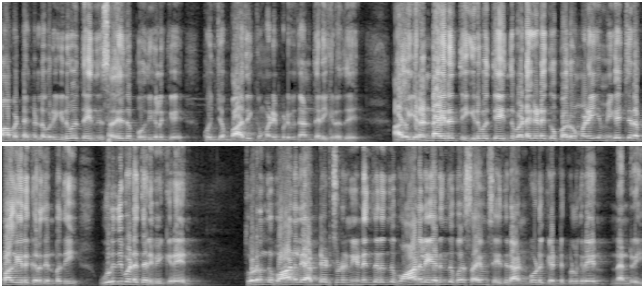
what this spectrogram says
மாவட்டங்களில் ஒரு இருபத்தைந்து சதவீத பகுதிகளுக்கு கொஞ்சம் பாதிக்கும் மழைப்பொழிவு தான் தெரிகிறது. அது இரண்டாயிரத்தி இருபத்தி ஐந்து வடகிழக்கு பருவமழையும் மிகச்சிறப்பாக இருக்கிறது என்பதை உறுதிபட தெரிவிக்கிறேன். தொடர்ந்து வானிலை அப்டேட்ஸுடன் இணைந்திருந்து வானிலை அறிந்து விவசாயம் செய்திட அன்போடு கேட்டுக்கொள்கிறேன். நன்றி.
